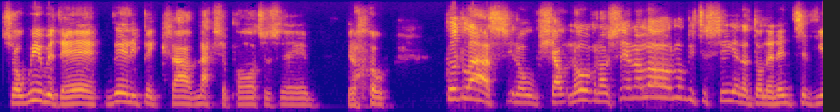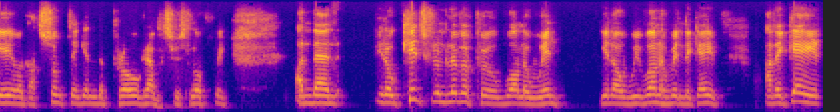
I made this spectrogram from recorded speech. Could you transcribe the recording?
So we were there, really big crowd, NAC supporters, um, you know, good lads, you know, shouting over. And I was saying, hello, lovely to see you. And I'd done an interview, I got something in the programme, which was lovely. And then you know, kids from Liverpool want to win. You know, we want to win the game. And again,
